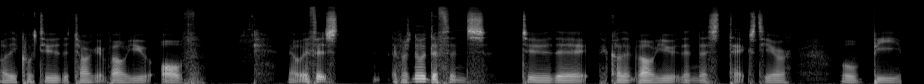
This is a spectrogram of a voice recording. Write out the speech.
or equal to the target value of. Now, if it's if there's no difference to the, the current value, then this text here will be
